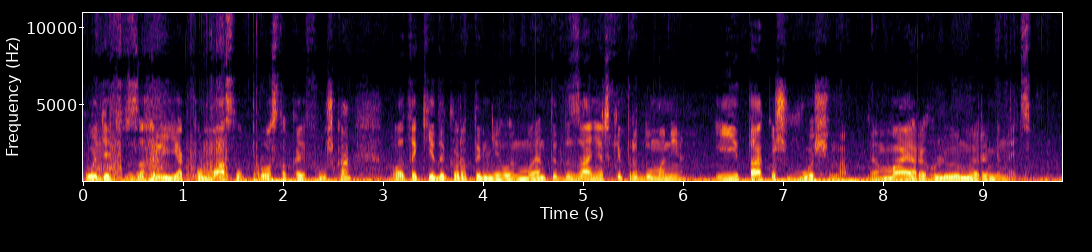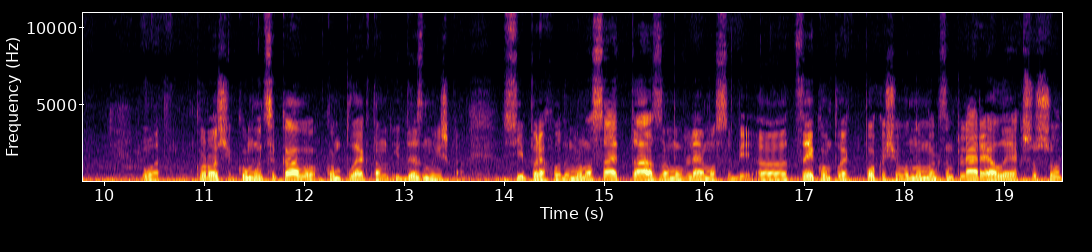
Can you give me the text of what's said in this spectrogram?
ходять взагалі як по маслу, просто кайфушка. Отакі декоративні елементи дизайнерські придумані. І також вощина. Має регулюємий ремінець. От. Коротше, кому цікаво, комплектом іде знижка. Всі переходимо на сайт та замовляємо собі. Е, Цей комплект поки що в одному екземплярі, але якщо що,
